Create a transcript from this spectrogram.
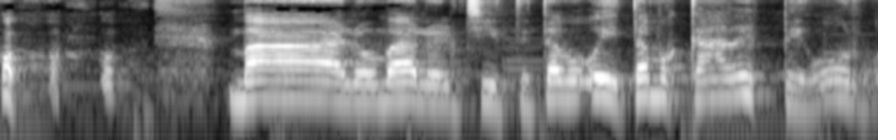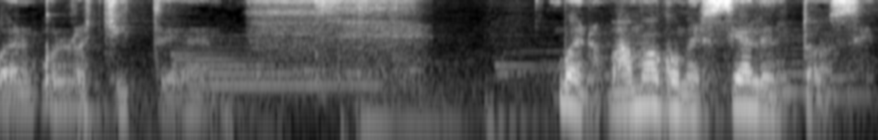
malo, malo el chiste. Estamos, oye, estamos cada vez peor, bueno, con los chistes. Bueno, vamos a comercial entonces.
